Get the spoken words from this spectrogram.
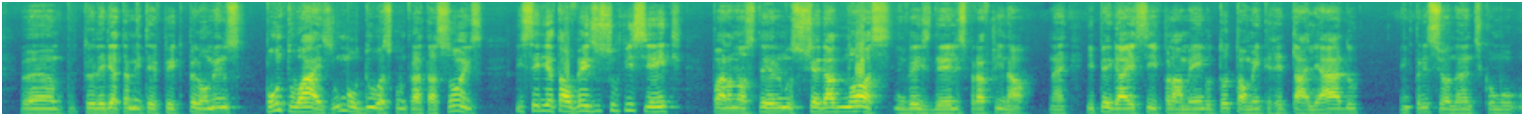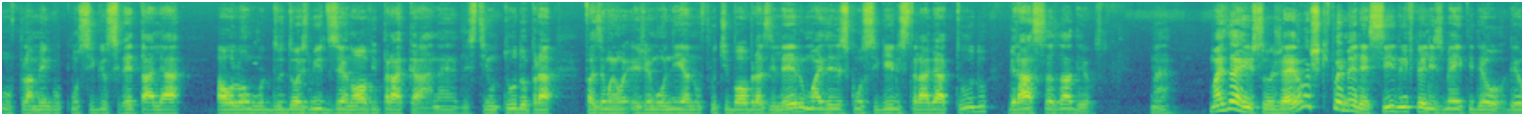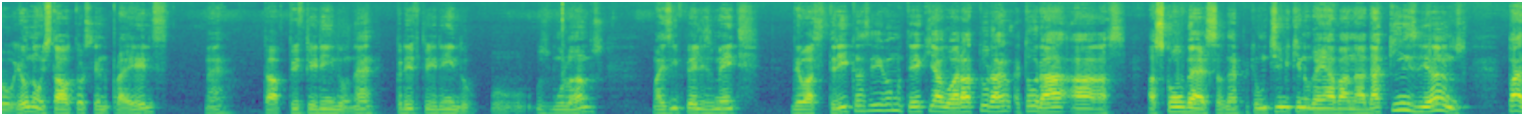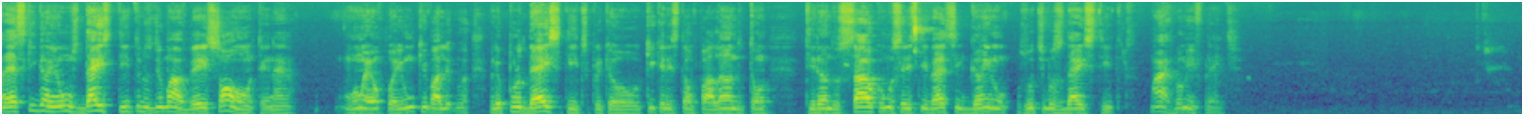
poderia também ter feito pelo menos pontuais, uma ou duas contratações, e seria talvez o suficiente para nós termos chegado nós, em vez deles, para a final. Né? E pegar esse Flamengo totalmente retalhado. Impressionante como o Flamengo conseguiu se retalhar ao longo de 2019 para cá. Né? Eles tinham tudo para fazer uma hegemonia no futebol brasileiro, mas eles conseguiram estragar tudo, graças a Deus. Né? Mas é isso, já eu acho que foi merecido. Infelizmente, deu, deu, eu não estava torcendo para eles, né? Tá preferindo, né? Preferindo o, os mulambos mas infelizmente deu as tricas e vamos ter que agora aturar, aturar as, as conversas, né? Porque um time que não ganhava nada há 15 anos parece que ganhou uns 10 títulos de uma vez só ontem, né? Um é, foi um que valeu, valeu por 10 títulos, porque o, o que, que eles estão falando? Estão tirando sal como se eles tivessem ganho os últimos 10 títulos. Mas vamos em frente.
